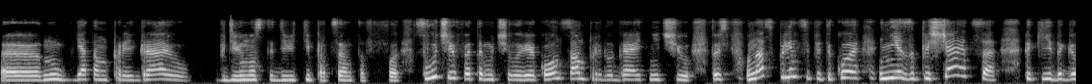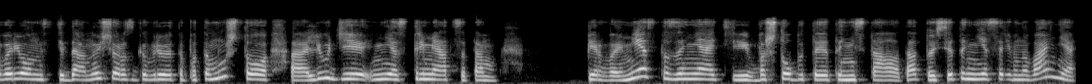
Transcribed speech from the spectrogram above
э, ну, я там проиграю в 99% случаев этому человеку, он сам предлагает ничью. То есть у нас, в принципе, такое не запрещается, такие договоренности, да, но еще раз говорю это потому, что а, люди не стремятся там первое место занять, и во что бы то это ни стало, да, то есть это не соревнование,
